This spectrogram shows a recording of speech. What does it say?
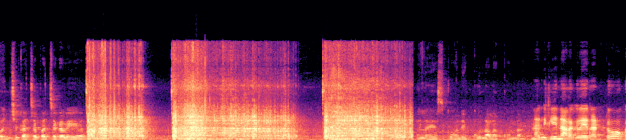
కొంచెం కచ్చపచ్చగా వేయాలి. వేసుకోవాలి ఎక్కువ నలగకుండా నలిగి నలగలేనట్టు ఒక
